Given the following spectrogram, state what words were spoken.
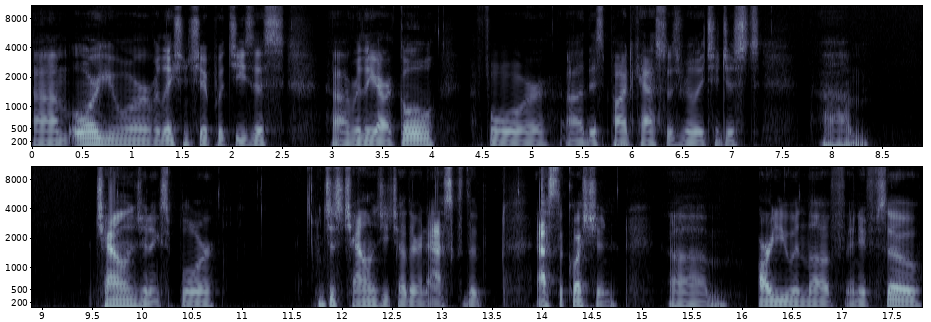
um, or your relationship with Jesus. Uh, really, our goal for uh, this podcast was really to just um, challenge and explore, just challenge each other and ask the ask the question: um, Are you in love? And if so,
